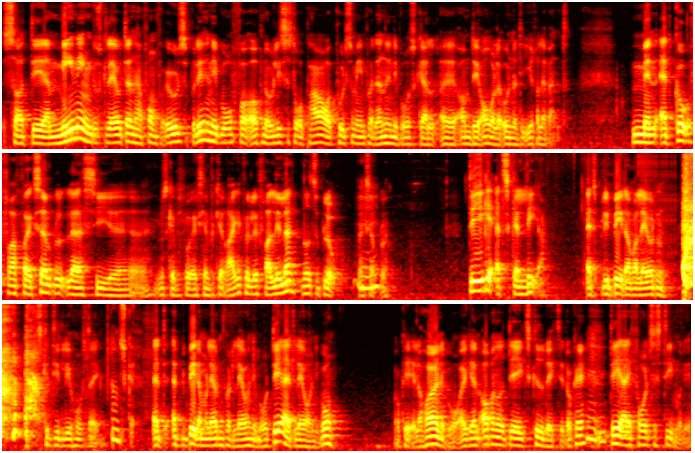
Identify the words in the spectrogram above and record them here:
Så det er meningen, du skal lave den her form for øvelse på det her niveau, for at opnå lige så stor power output, som en på et andet niveau skal, øh, om det er over eller under, det irrelevant. Men at gå fra for eksempel, lad os sige, øh, nu skal jeg passe på, at jeg ikke siger en forkert rækkefølge, fra lilla ned til blå, for eksempel. Det er ikke at skalere, at blive bedt om at lave den, skal dit lige hoste af. Undskyld. At, at blive bedt om at lave den på et lavere niveau, det er et lavere niveau. Okay, eller højere niveau. Og igen, op og ned, det er ikke skide vigtigt, okay? Mm. Det er i forhold til stimuli.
